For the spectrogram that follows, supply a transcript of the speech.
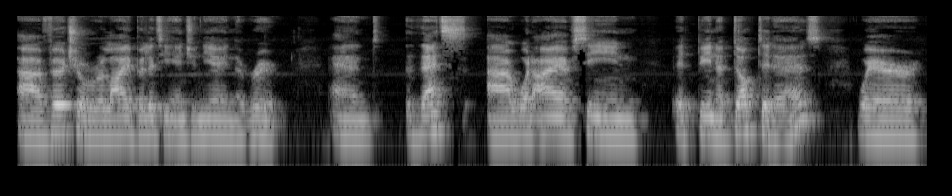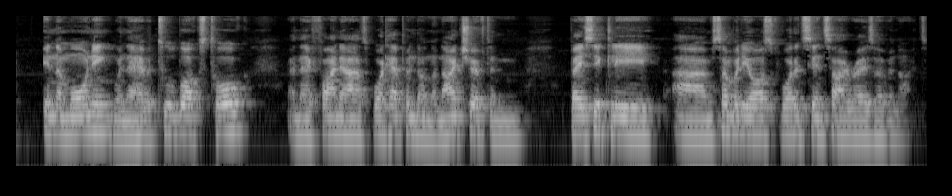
uh, virtual reliability engineer in the room. And that's uh, what I have seen it being adopted as, where in the morning when they have a toolbox talk and they find out what happened on the night shift, and basically um, somebody asked what did Senseye raise overnight,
